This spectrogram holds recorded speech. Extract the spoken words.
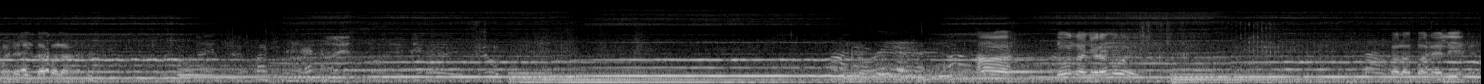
Panelita para la... Ah, ¿dónde señora no es? Para la panelita.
